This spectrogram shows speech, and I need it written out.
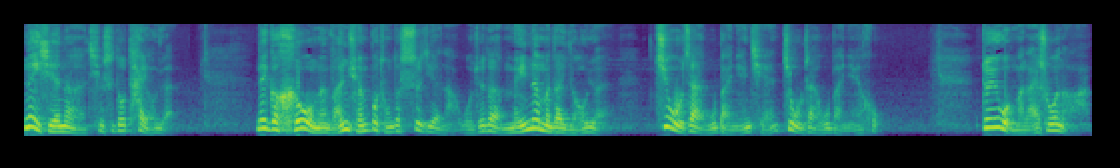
那些呢，其实都太遥远。那个和我们完全不同的世界呢，我觉得没那么的遥远，就在五百年前，就在五百年后。对于我们来说呢，啊，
